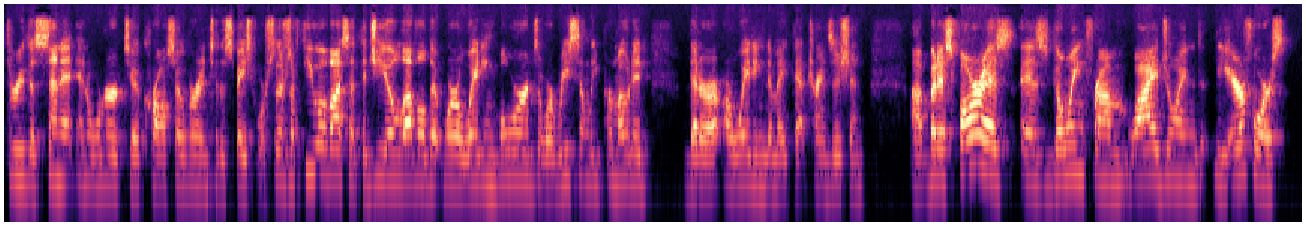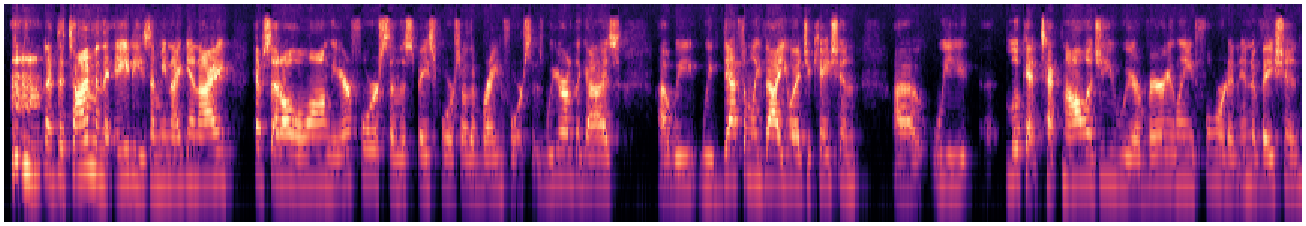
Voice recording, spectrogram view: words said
through the Senate in order to cross over into the Space Force. So there's a few of us at the GO level that were awaiting boards or recently promoted that are, are waiting to make that transition. Uh, but as far as as going from why I joined the Air Force, at the time in the 80s, I mean, again, I have said all along the Air Force and the Space Force are the brain forces. We are the guys, uh, we, we definitely value education. Uh, we look at technology. We are very lean forward in innovation.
